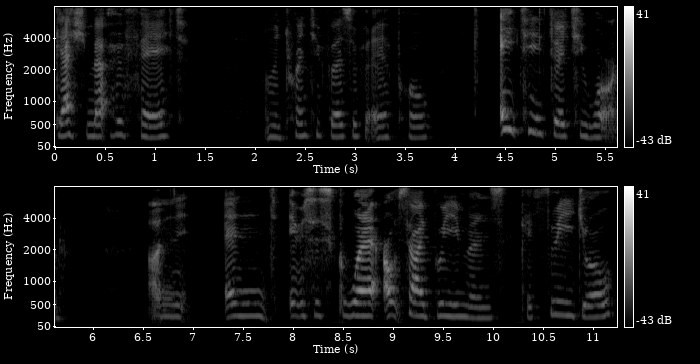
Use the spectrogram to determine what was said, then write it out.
Gesche met her fate on the 21st of April 1831 and, and it was a square outside Bremen's Cathedral.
